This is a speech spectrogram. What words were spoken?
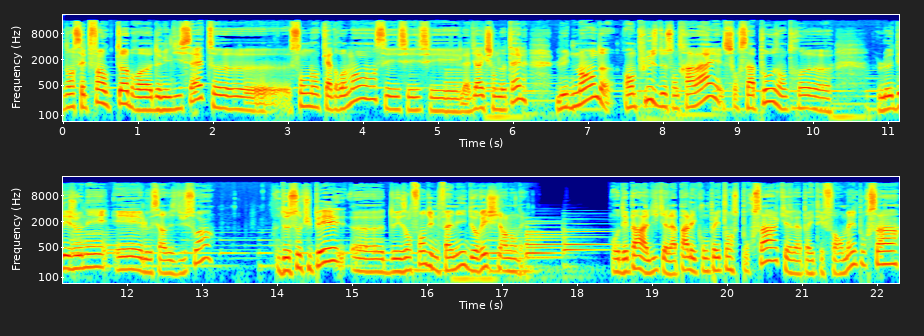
Dans cette fin octobre euh, 2017, euh, son encadrement, c'est la direction de l'hôtel, lui demande, en plus de son travail, sur sa pause entre euh, le déjeuner et le service du soir, de s'occuper euh, des enfants d'une famille de riches Irlandais. Au départ, elle dit qu'elle n'a pas les compétences pour ça, qu'elle n'a pas été formée pour ça.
